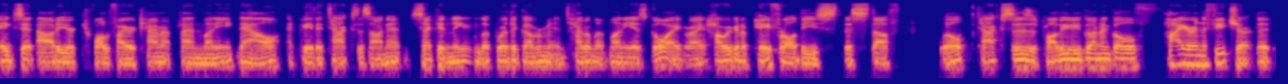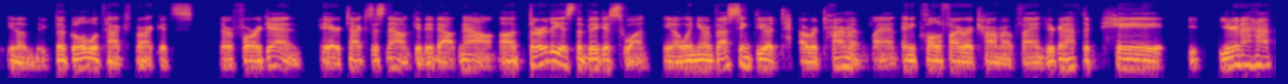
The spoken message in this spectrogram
exit out of your qualified retirement plan money now and pay the taxes on it. Secondly, look where the government entitlement money is going, right? How are we going to pay for all these, this stuff? Well, taxes is probably going to go higher in the future that, you know, the global tax brackets. Therefore, again, pay your taxes now, get it out now. Uh, thirdly is the biggest one. You know, when you're investing through a, t- a retirement plan, any qualified retirement plan, you're going to have to pay you're gonna have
